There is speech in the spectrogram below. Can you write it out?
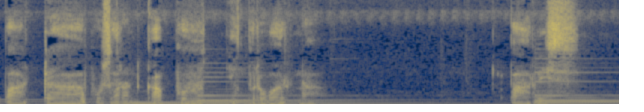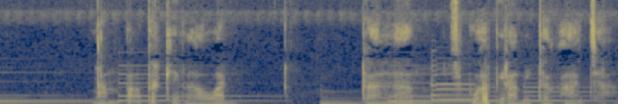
pada pusaran kabut yang berwarna. Paris nampak berkilauan dalam sebuah piramida kaca.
